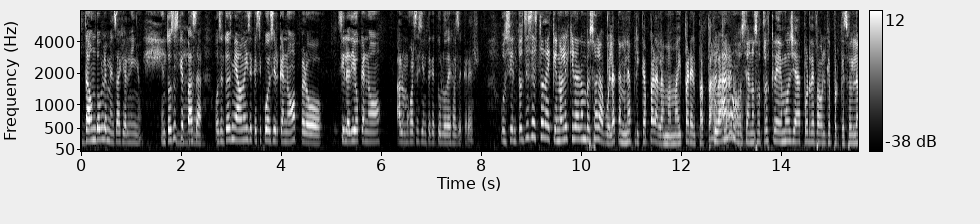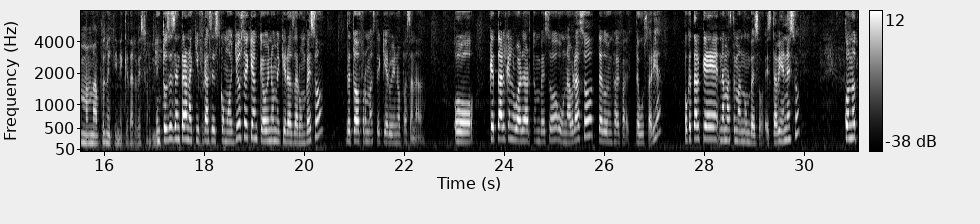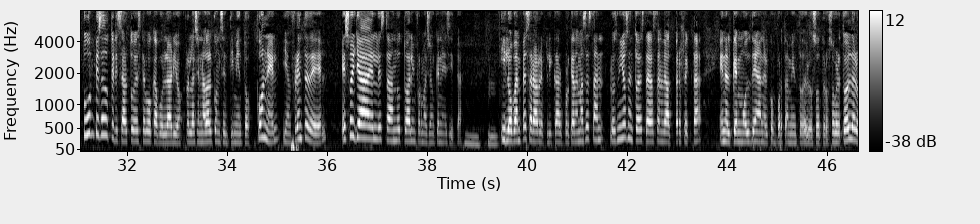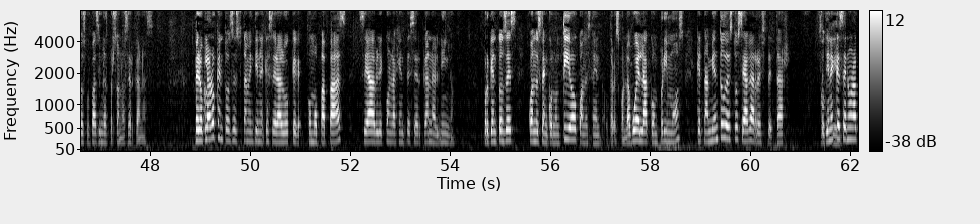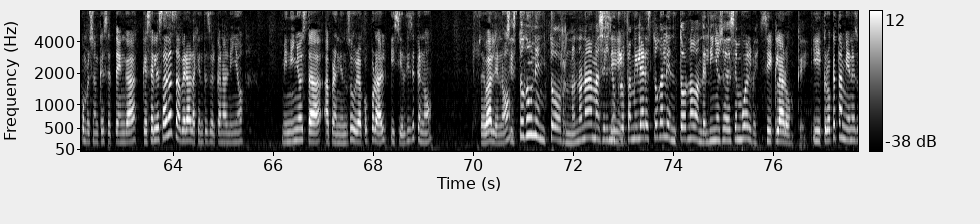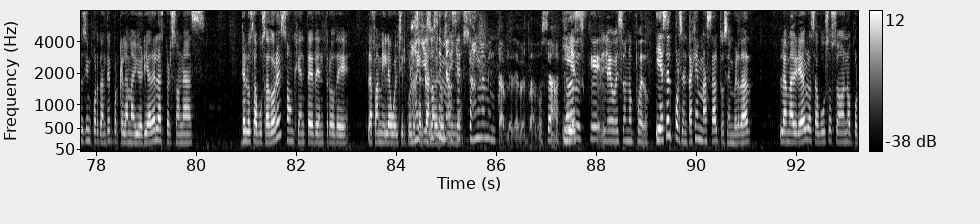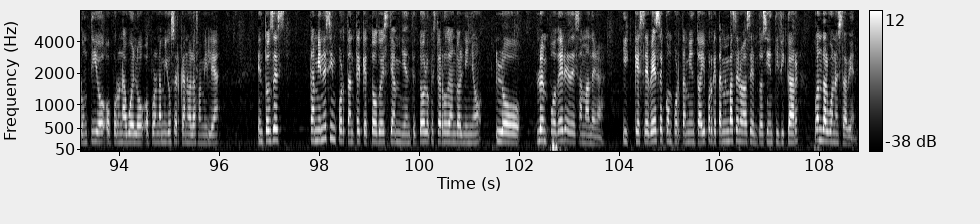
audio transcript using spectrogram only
da un doble mensaje al niño. Entonces, ¿qué pasa? O sea, entonces mi mamá me dice que sí puedo decir que no, pero si le digo que no, a lo mejor se siente que tú lo dejas de querer. O sea, entonces esto de que no le quiero dar un beso a la abuela también aplica para la mamá y para el papá. Claro. O sea, nosotros creemos ya por default que porque soy la mamá, pues me tiene que dar beso a mí. Entonces entran aquí frases como, yo sé que aunque hoy no me quieras dar un beso, de todas formas te quiero y no pasa nada. O, ¿qué tal que en lugar de darte un beso o un abrazo, te doy un high five? ¿Te gustaría? O, ¿qué tal que nada más te mando un beso? ¿Está bien eso? Cuando tú empiezas a utilizar todo este vocabulario relacionado al consentimiento con él y enfrente de él, eso ya él le está dando toda la información que necesita. Y lo va a empezar a replicar, porque además están, los niños en toda esta edad están en la edad perfecta en el que moldean el comportamiento de los otros, sobre todo el de los papás y las personas cercanas. Pero claro que entonces esto también tiene que ser algo que como papás se hable con la gente cercana al niño. Porque entonces cuando estén con un tío, cuando estén otra vez con la abuela, con primos, que también todo esto se haga respetar. O sea, tiene que ser una conversación que se tenga, que se les haga saber a la gente cercana al niño, mi niño está aprendiendo seguridad corporal y si él dice que no, pues, se vale, ¿no? Sí, es todo un entorno, no nada más el Sí. núcleo familiar, es todo el entorno donde el niño se desenvuelve. Sí, claro. Ok. Y creo que también eso es importante porque la mayoría de las personas, de los abusadores, son gente dentro de la familia o el círculo Ay, cercano eso de se los me niños. hace tan lamentable, de verdad. O sea, Y cada es- vez que leo eso no puedo. Y es el porcentaje más alto, o sea, en verdad. La mayoría de los abusos son o por un tío, o por un abuelo, o por un amigo cercano a la familia. Entonces, también es importante que todo este ambiente, todo lo que esté rodeando al niño, lo, lo empodere de esa manera y que se ve ese comportamiento ahí, porque también va a ser, entonces identificar cuando algo no está bien.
